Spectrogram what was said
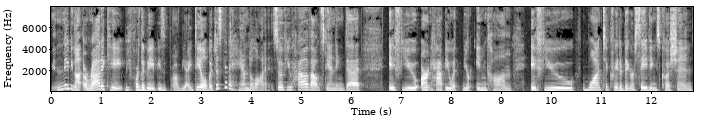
maybe not eradicate before the baby's be ideal, but just get a handle on it. So if you have outstanding debt, if you aren't happy with your income, if you want to create a bigger savings cushion,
